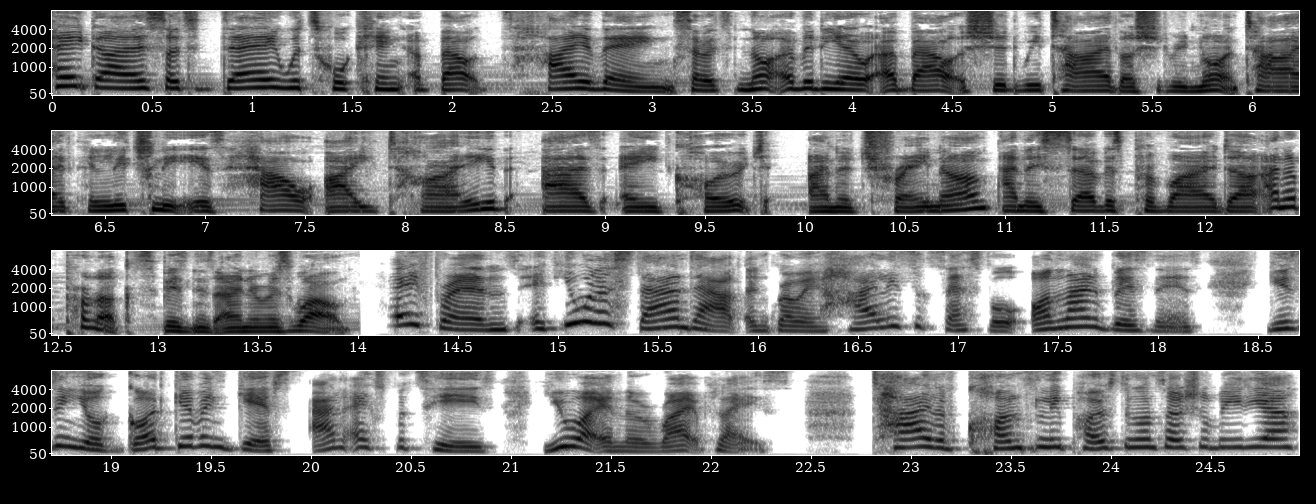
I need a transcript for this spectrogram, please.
Hey guys, so today we're talking about tithing. So it's not a video about should we tithe or should we not tithe. It literally is how I tithe as a coach and a trainer and a service provider and a product business owner as well. Hey friends, if you want to stand out and grow a highly successful online business using your God given gifts and expertise, you are in the right place. Tired of constantly posting on social media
